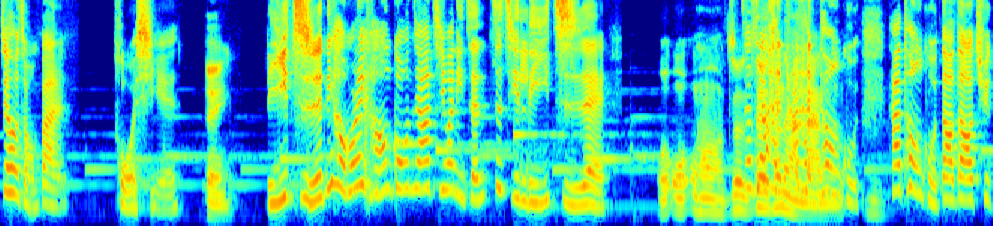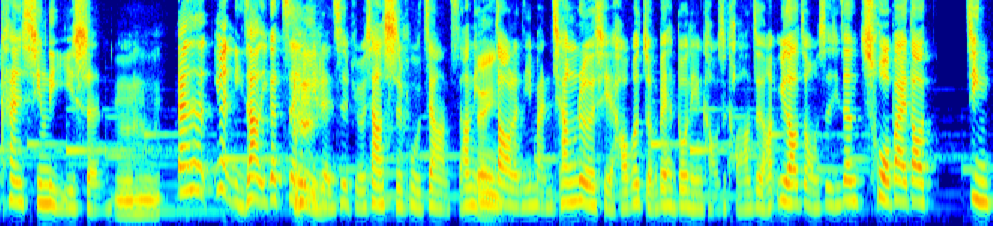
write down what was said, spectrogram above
最后怎么办？妥协，对，离职。你好不容易考上公家机关，你只能自己离职，哎。我我哇，这这很他很很痛苦，他痛苦到都要去看心理医生。嗯，但是因为你知道，一个正义人 士，比如像师傅这样子，然后你到了，你满腔热血，好不容易准备很多年考试考上这个，然后遇到这种事情，真的挫败到境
